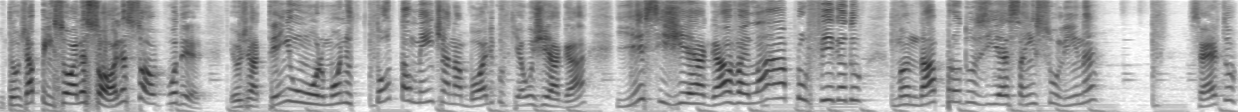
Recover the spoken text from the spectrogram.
Então já pensou, olha só, olha só o poder. Eu já tenho um hormônio totalmente anabólico, que é o GH, e esse GH vai lá pro fígado mandar produzir essa insulina, certo?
